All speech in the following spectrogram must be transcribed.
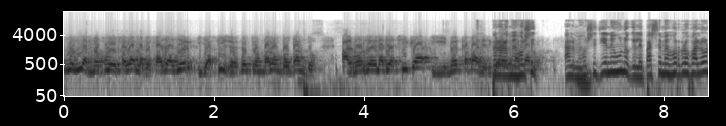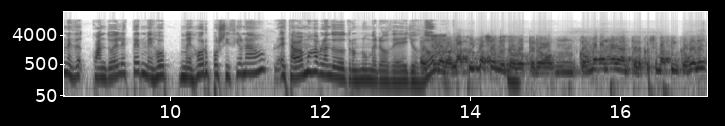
Hugo Díaz no puede fallar la que falla ayer y Yacín se encuentra un balón botando al borde del área chica y no es capaz ni siquiera Pero a lo mejor si a lo mejor si tiene uno que le pase mejor los balones cuando él esté mejor mejor posicionado, estábamos hablando de otros números de ellos Es dos. claro, las culpas son de todos, pero mm, con una pareja de delanteros que suma 5 goles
